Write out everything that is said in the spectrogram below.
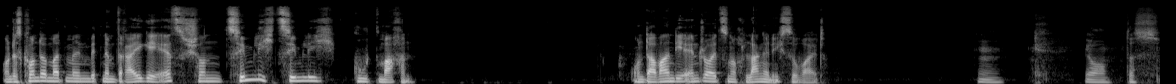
Und das konnte man mit einem 3GS schon ziemlich, ziemlich gut machen. Und da waren die Androids noch lange nicht so weit. Hm. Ja, das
